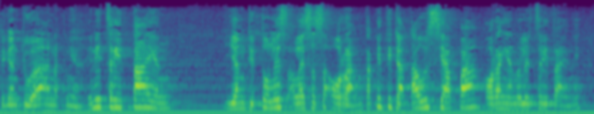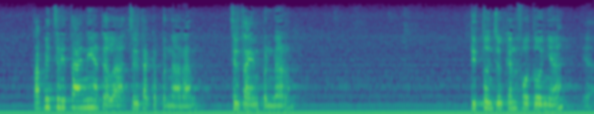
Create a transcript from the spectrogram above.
dengan dua anaknya. Ini cerita yang yang ditulis oleh seseorang, tapi tidak tahu siapa orang yang nulis cerita ini. Tapi cerita ini adalah cerita kebenaran, cerita yang benar. Ditunjukkan fotonya, ya.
